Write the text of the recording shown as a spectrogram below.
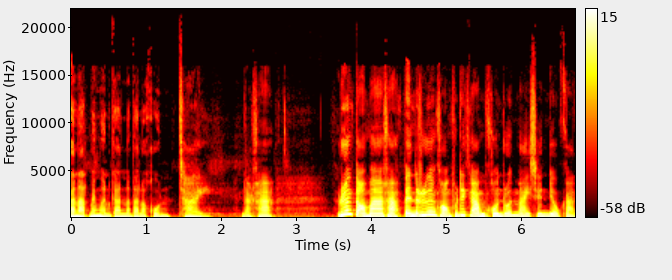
ถนัดไม่เหมือนกันนะแต่ละคน ใช่นะคะ เรื่องต่อมาค่ะ เป็นเรื่องของพฤติกรรมคนรุ่นใหม่เช่นเดียวกัน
